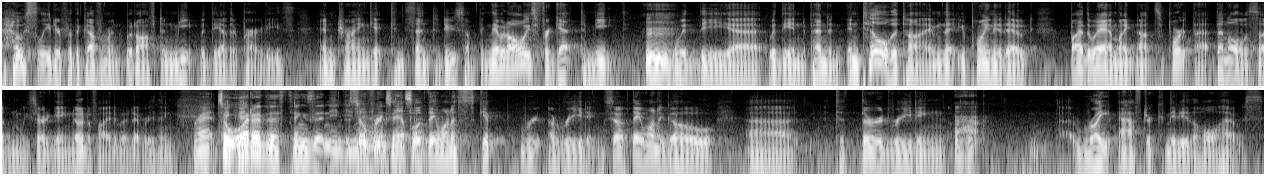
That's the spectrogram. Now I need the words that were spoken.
House leader for the government would often meet with the other parties and try and get consent to do something. They would always forget to meet mm-hmm. with the uh, with the independent until the time that you pointed out. By the way, I might not support that. Then all of a sudden, we started getting notified about everything. Right. So, because, what are the things that need? To be So, for example, consent? if they want to skip re- a reading, so if they want to go uh, to third reading uh-huh. right after committee of the whole house,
